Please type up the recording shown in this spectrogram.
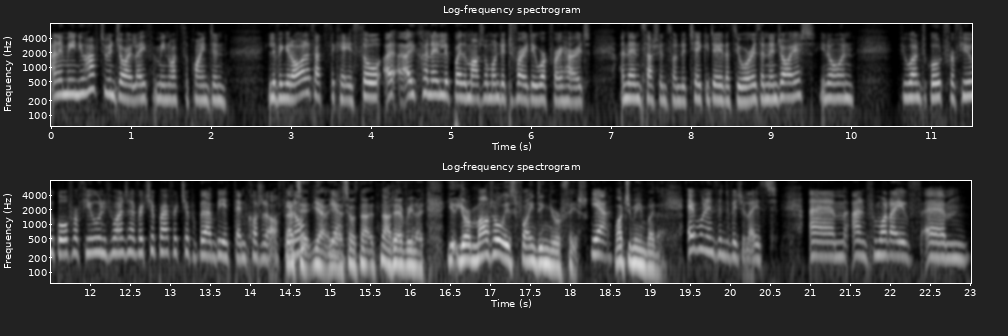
And I mean, you have to enjoy life. I mean, what's the point in living at all if that's the case? So I, I kind of live by the motto: Monday to Friday, work very hard, and then Saturday and Sunday, take a day that's yours and enjoy it, you know. And if you want to go for a few, go for a few, and if you want to have a chipper, have a chipper, but that'd be it. Then cut it off. You That's know? it. Yeah, yeah, So it's not it's not every night. Y- your motto is finding your fit. Yeah. What do you mean by that? everyone is individualized. Um, and from what I've, um,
